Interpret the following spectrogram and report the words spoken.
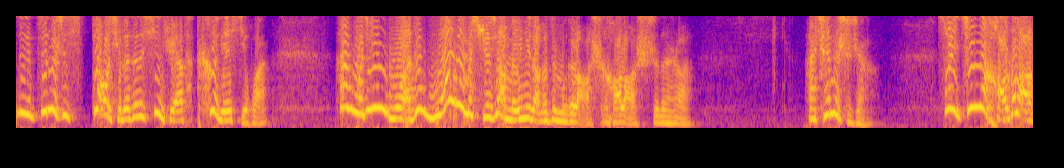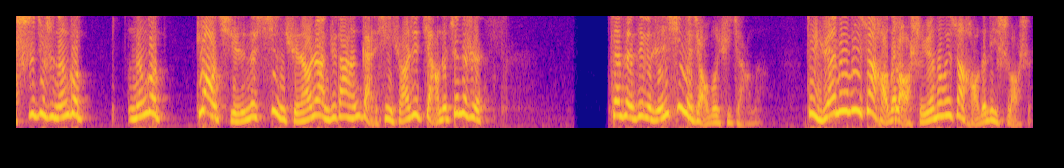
那个真的是吊起了他的兴趣啊，他特别喜欢。哎，我就我这我怎么学校没遇到过这么个老师好老师呢是吧？哎，真的是这样，所以真的好的老师就是能够能够吊起人的兴趣，然后让你对他很感兴趣，而且讲的真的是站在这个人性的角度去讲的。对，袁腾飞算好的老师，袁腾飞算好的历史老师。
